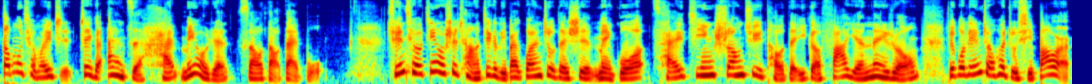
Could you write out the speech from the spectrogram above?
到目前为止，这个案子还没有人遭到逮捕。全球金融市场这个礼拜关注的是美国财经双巨头的一个发言内容。美国联准会主席鲍尔，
